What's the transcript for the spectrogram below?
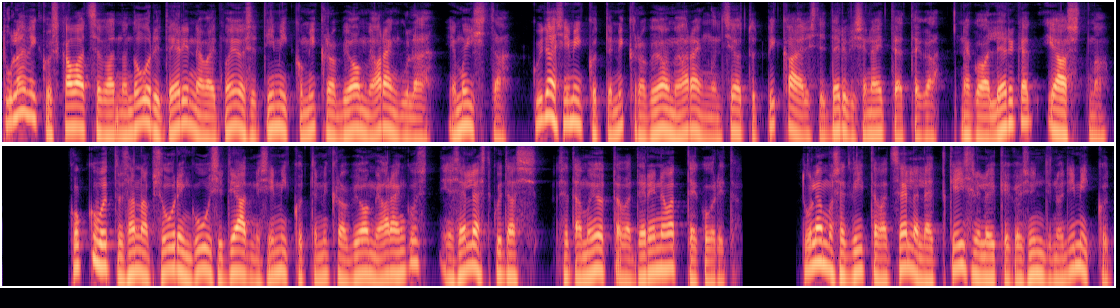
tulevikus kavatsevad nad uurida erinevaid mõjusid imiku mikrobiomi arengule ja mõista, kuidas imikute mikrobiomi areng on seotud pikaajaliste tervisenäitajatega nagu allergiad ja astma. kokkuvõttes annab see uuring uusi teadmisi imikute mikrobiomi arengust ja sellest, kuidas seda mõjutavad erinevad tegurid tulemused viitavad sellele, et keisrilõikega sündinud imikud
